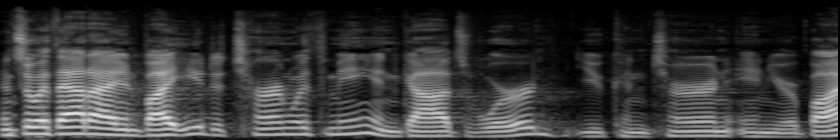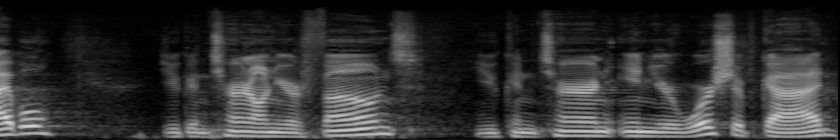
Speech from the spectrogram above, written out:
And so, with that, I invite you to turn with me in God's Word. You can turn in your Bible, you can turn on your phones, you can turn in your worship guide.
